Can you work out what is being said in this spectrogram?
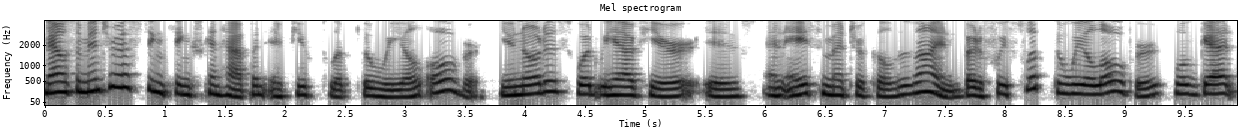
Now some interesting things can happen if you flip the wheel over. You notice what we have here is an asymmetrical design, but if we flip the wheel over, we'll get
